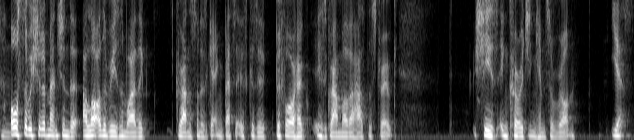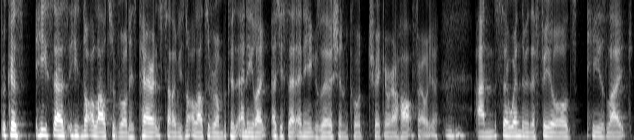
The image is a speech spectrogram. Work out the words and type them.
Hmm. Also, we should have mentioned that a lot of the reason why the grandson is getting better is because before her, his grandmother has the stroke, she's encouraging him to run Yes. because he says he's not allowed to run. His parents tell him he's not allowed to run because any like as you said, any exertion could trigger a heart failure. Mm-hmm. And so when they're in the fields, he's like,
